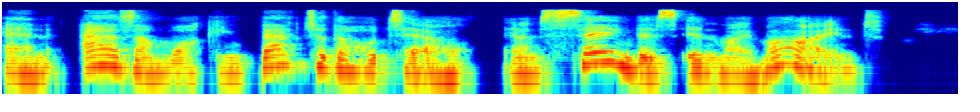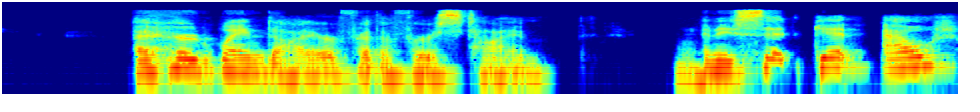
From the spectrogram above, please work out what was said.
And as I'm walking back to the hotel and I'm saying this in my mind, I heard Wayne Dyer for the first time. Mm-hmm. And he said, Get out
